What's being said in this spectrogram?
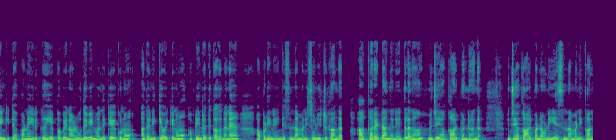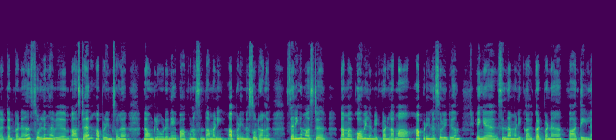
என்கிட்ட பணம் இருக்குது எப்போ வேணாலும் உதவின்னு வந்து கேட்கணும் அதை நிற்க வைக்கணும் அப்படின்றதுக்காக தானே அப்படின்னு இங்கே சிந்தாமணி சொல்லிட்டு இருக்காங்க. கரெக்டாக அந்த நேரத்தில் தான் விஜயா கால் பண்ணுறாங்க விஜயா கால் பண்ண உடனேயே சிந்தாமணி கால் அட்டன் பண்ண சொல்லுங்க மாஸ்டர் அப்படின்னு சொல்ல நான் உங்களை உடனே பார்க்கணும் சிந்தாமணி. அப்படின்னு சொல்கிறாங்க சரிங்க மாஸ்டர். நம்ம கோவிலில் மீட் பண்ணலாமா? அப்படின்னு சொல்லிட்டு இங்கே சிந்தாமணி கால் கட் பண்ண பார்த்தியில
